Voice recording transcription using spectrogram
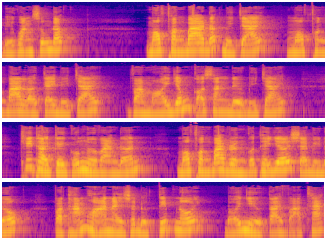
bị quăng xuống đất. Một phần ba đất bị cháy, một phần ba loài cây bị cháy và mọi giống cỏ xanh đều bị cháy. Khi thời kỳ của người vàng đến, một phần ba rừng của thế giới sẽ bị đốt và thảm họa này sẽ được tiếp nối bởi nhiều tai vạ khác.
